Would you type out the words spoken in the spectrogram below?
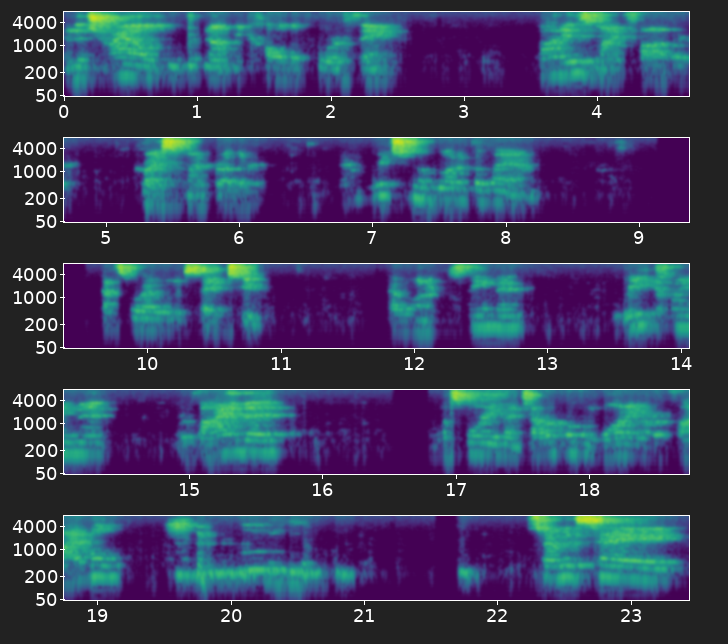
And the child who would not be called a poor thing. God is my father, Christ my brother. I'm rich in the blood of the Lamb. That's what I want to say too. I want to claim it, reclaim it, revive it. What's more evangelical than wanting a revival? so I would say,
